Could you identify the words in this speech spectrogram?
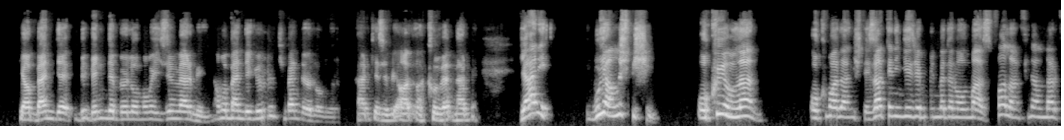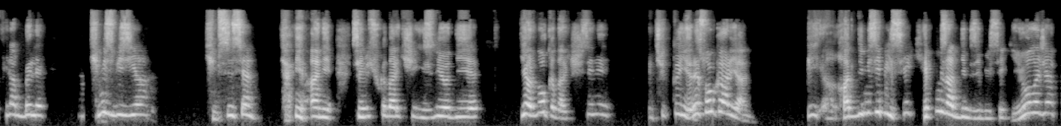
ya ben de benim de böyle olmama izin vermeyin. Ama ben de görüyorum ki ben de öyle oluyorum. Herkese bir akıl verme. Yani bu yanlış bir şey. Okuyun lan. Okumadan işte zaten İngilizce bilmeden olmaz falan filanlar filan böyle kimiz biz ya? Kimsin sen? Yani seni şu kadar kişi izliyor diye yarın o kadar kişi seni çıktığın yere sokar yani. Bir haddimizi bilsek, hepimiz haddimizi bilsek iyi olacak.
